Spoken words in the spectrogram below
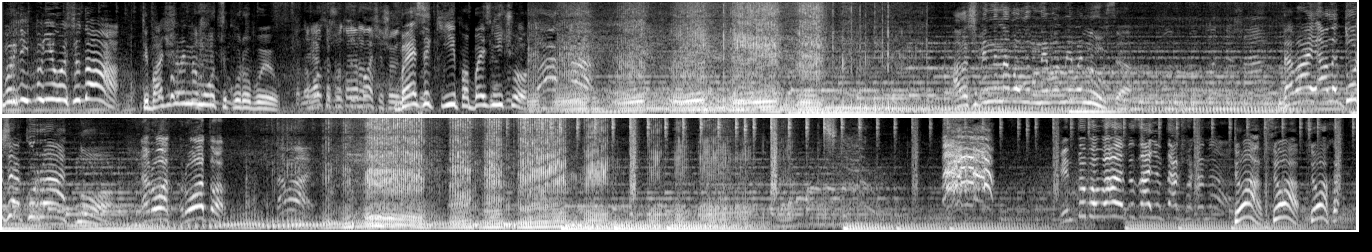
Верніть мені його сюди! Ти бачиш, що він на моцику робив? Я кажу, я бачу, що він Без екіпа, без нічого. Але щоб він не навалив, не, не вальнувся. Давай, але дуже акуратно. Народ, ротор! Давай. Він тупо валить заднім так, що канал. Все, все, все. ха-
